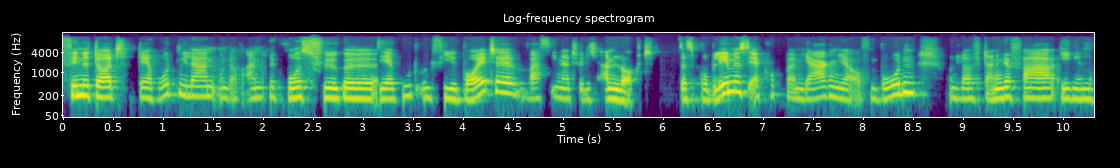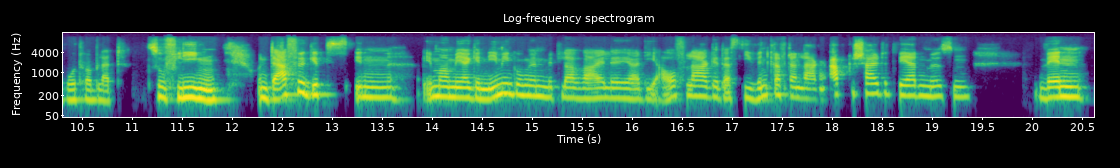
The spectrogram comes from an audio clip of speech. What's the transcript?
findet dort der Rotmilan und auch andere Großvögel sehr gut und viel Beute, was ihn natürlich anlockt. Das Problem ist, er guckt beim Jagen ja auf den Boden und läuft dann Gefahr, gegen ein Rotorblatt zu fliegen. Und dafür gibt es in immer mehr Genehmigungen mittlerweile ja die Auflage, dass die Windkraftanlagen abgeschaltet werden müssen, wenn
